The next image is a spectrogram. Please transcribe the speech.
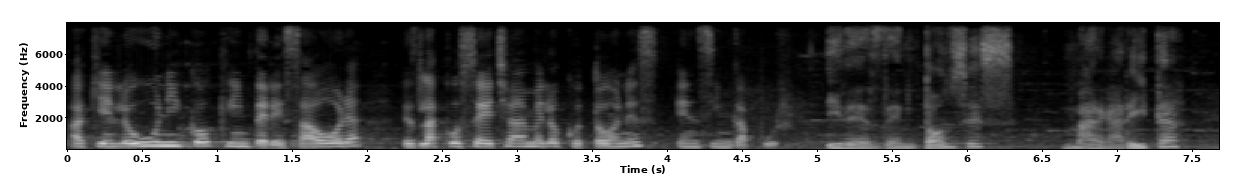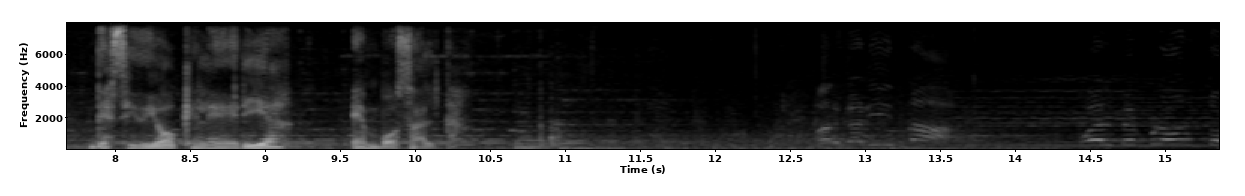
a quien lo único que interesa ahora es la cosecha de melocotones en Singapur. Y desde entonces, Margarita decidió que leería en voz alta. Margarita, vuelve pronto.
